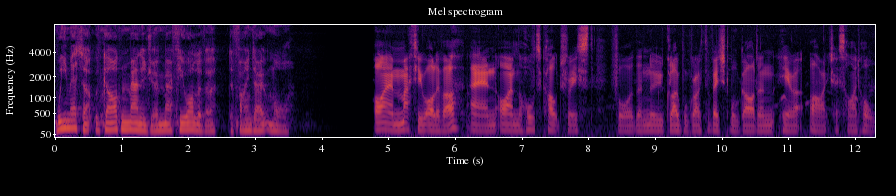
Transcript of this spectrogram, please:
We met up with garden manager Matthew Oliver to find out more. I am Matthew Oliver and I'm the horticulturist for the new Global Growth Vegetable Garden here at RHS Hyde Hall.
